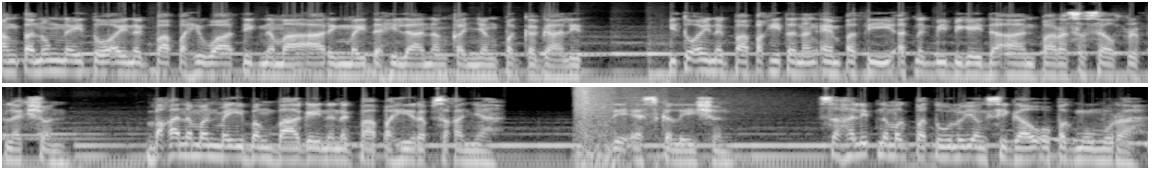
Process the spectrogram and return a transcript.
Ang tanong na ito ay nagpapahiwatig na maaaring may dahilan ng kanyang pagkagalit. Ito ay nagpapakita ng empathy at nagbibigay daan para sa self-reflection. Baka naman may ibang bagay na nagpapahirap sa kanya. De-escalation. Sa halip na magpatuloy ang sigaw o pagmumura,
